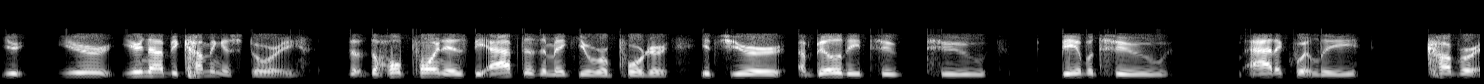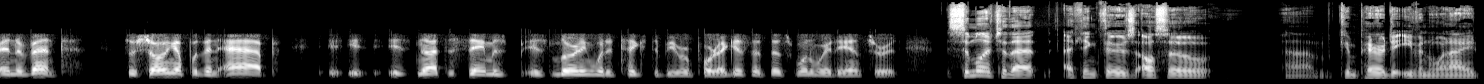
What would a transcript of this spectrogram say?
you, you're you're not becoming a story the, the whole point is the app doesn't make you a reporter. It's your ability to to be able to adequately cover an event. So showing up with an app is not the same as, as learning what it takes to be a reporter. I guess that, that's one way to answer it. Similar to that, I think there's also um, compared to even when I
